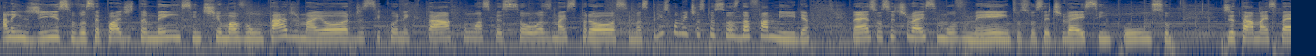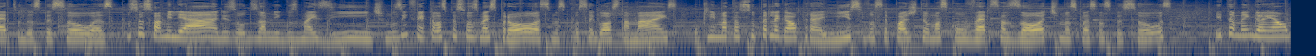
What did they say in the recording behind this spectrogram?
Além disso, você pode também sentir uma vontade maior de se conectar com as pessoas mais próximas, principalmente as pessoas da família. Né? Se você tiver esse movimento, se você tiver esse impulso, de estar mais perto das pessoas, dos seus familiares ou dos amigos mais íntimos, enfim, aquelas pessoas mais próximas que você gosta mais. O clima tá super legal para isso, você pode ter umas conversas ótimas com essas pessoas e também ganhar um,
